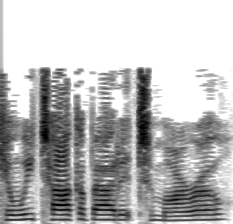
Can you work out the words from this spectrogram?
Can we talk about it tomorrow?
